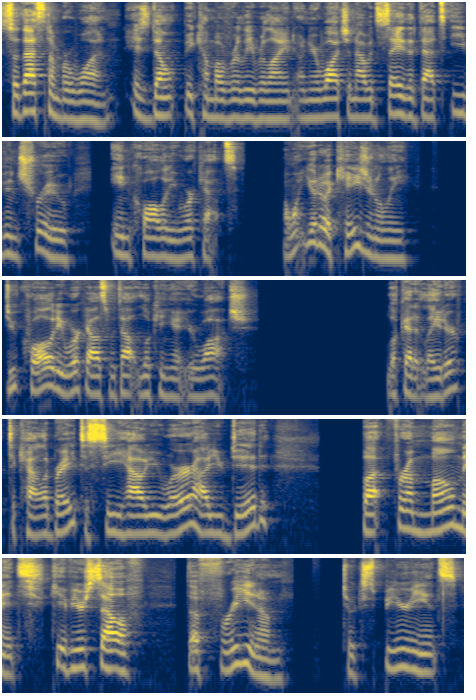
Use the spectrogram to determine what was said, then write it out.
So that's number 1 is don't become overly reliant on your watch and I would say that that's even true in quality workouts. I want you to occasionally do quality workouts without looking at your watch. Look at it later to calibrate, to see how you were, how you did. But for a moment, give yourself the freedom to experience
